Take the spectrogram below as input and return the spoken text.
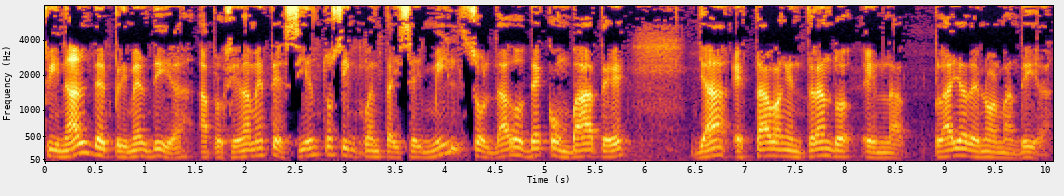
final del primer día, aproximadamente 156 mil soldados de combate ya estaban entrando en la playa de Normandía.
